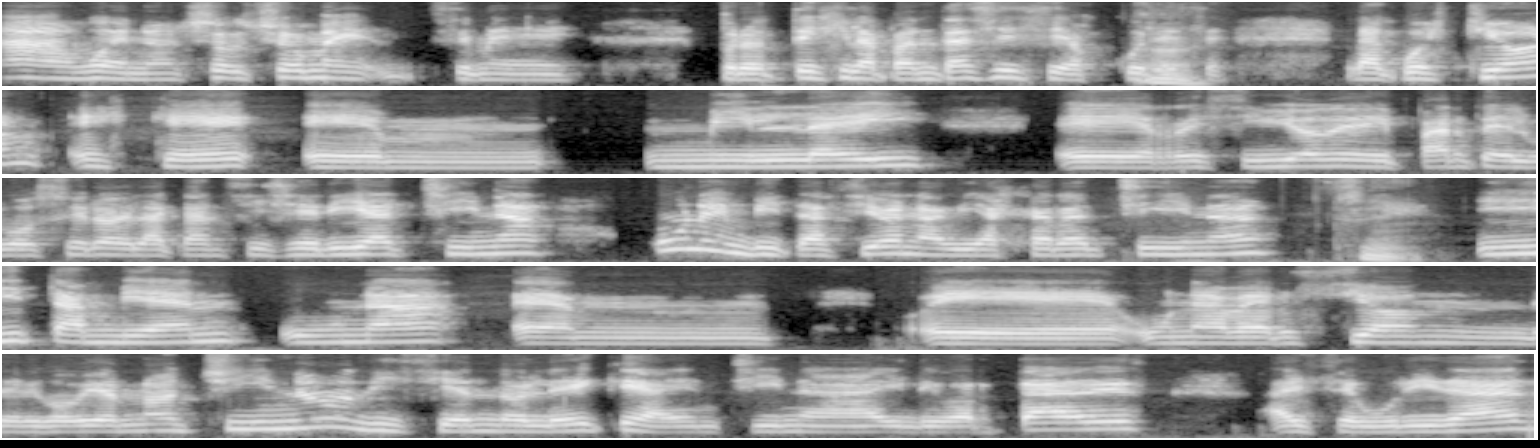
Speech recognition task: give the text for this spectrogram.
Ah, bueno, yo, yo me, se me protege la pantalla y se oscurece. Ah. La cuestión es que em, mi ley eh, recibió de parte del vocero de la Cancillería china una invitación a viajar a China y también una em, eh, una versión del gobierno chino diciéndole que en China hay libertades, hay seguridad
